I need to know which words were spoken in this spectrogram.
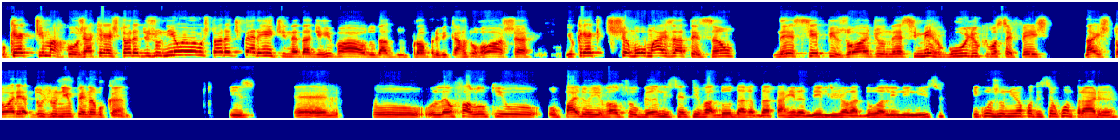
O que é que te marcou? Já que a história do Juninho é uma história diferente, né? Da de Rivaldo, da do próprio Ricardo Rocha. E o que é que te chamou mais a atenção nesse episódio, nesse mergulho que você fez na história do Juninho Pernambucano? Isso. É, o Léo falou que o, o pai do Rivaldo foi o grande incentivador da, da carreira dele de jogador ali no início, e com o Juninho aconteceu o contrário, né?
